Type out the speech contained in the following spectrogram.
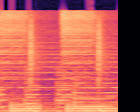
Thank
